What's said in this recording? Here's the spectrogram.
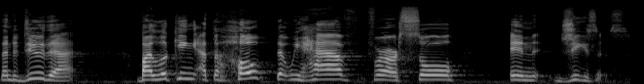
than to do that by looking at the hope that we have for our soul in Jesus.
